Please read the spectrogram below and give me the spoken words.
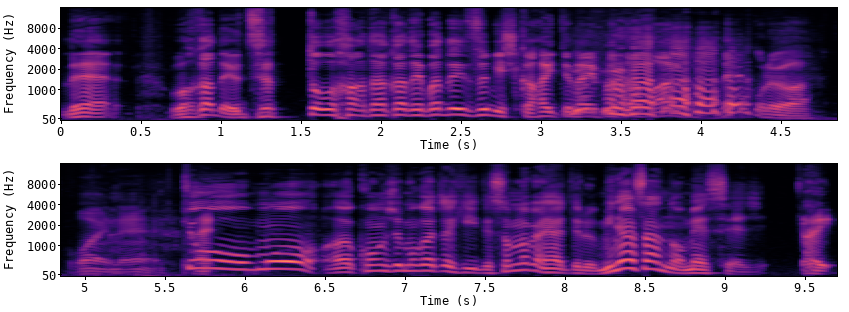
ねわかんないよ。ずっと裸でバネズミしか入ってないパターンもあるからね これは。怖いね。今日も、あ今週もガチャ引いてその中に入ってる皆さんのメッセージ。はい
